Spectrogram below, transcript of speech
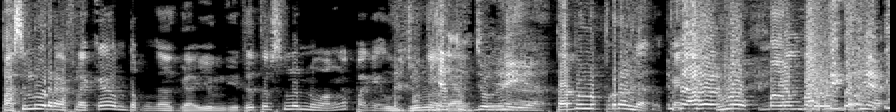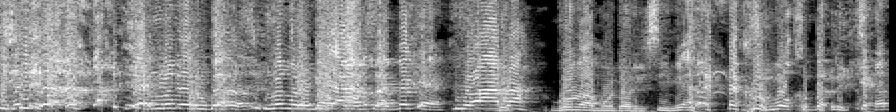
pasti lu refleksnya untuk ngegayung gitu terus lu nuangnya pakai ujungnya Yang kan. ujungnya, iya. Tapi lu pernah nggak kayak lu mau yang baliknya. Iya, lu berubah lu berubah konsepnya kayak Dua arah. Gue gak mau dari sini, gue mau kebalikan.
